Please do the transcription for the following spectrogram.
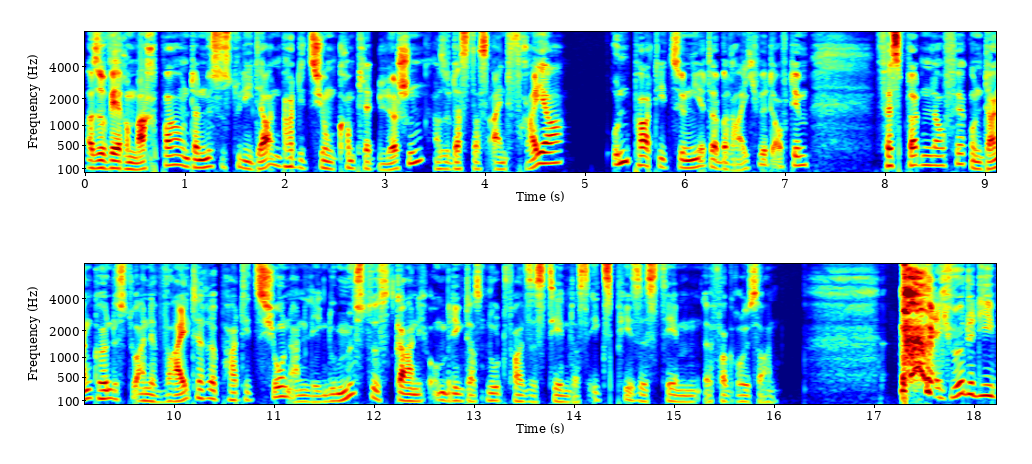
Also wäre machbar und dann müsstest du die Datenpartition komplett löschen, also dass das ein freier, unpartitionierter Bereich wird auf dem Festplattenlaufwerk und dann könntest du eine weitere Partition anlegen. Du müsstest gar nicht unbedingt das Notfallsystem, das XP-System äh, vergrößern. Ich würde die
